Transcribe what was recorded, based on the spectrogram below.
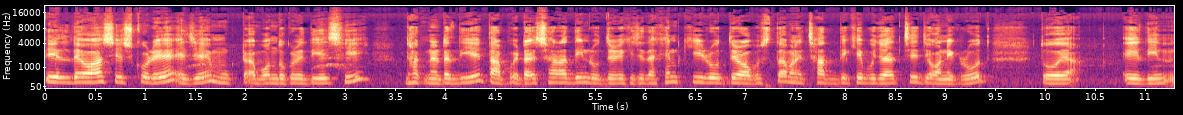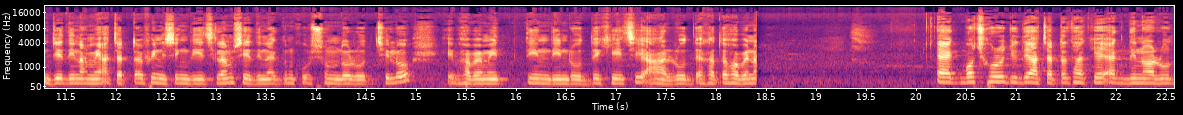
তেল দেওয়া শেষ করে এই যে মুখটা বন্ধ করে দিয়েছি, ঢাকনাটা দিয়ে। তারপর এটা সারাদিন রোদে রেখেছি। দেখেন কি রোদের অবস্থা মানে ছাদ দেখে বোঝা যাচ্ছে যে অনেক রোদ। তো এই দিন যেদিন আমি আচারটা ফিনিশিং দিয়েছিলাম, সেদিন একদম খুব সুন্দর রোদ ছিল। এভাবে আমি তিন দিন রোদ দেখিয়েছি। আর রোদ দেখাতে হবে না। এক বছরও যদি আচারটা থাকে একদিনও আর রোদ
